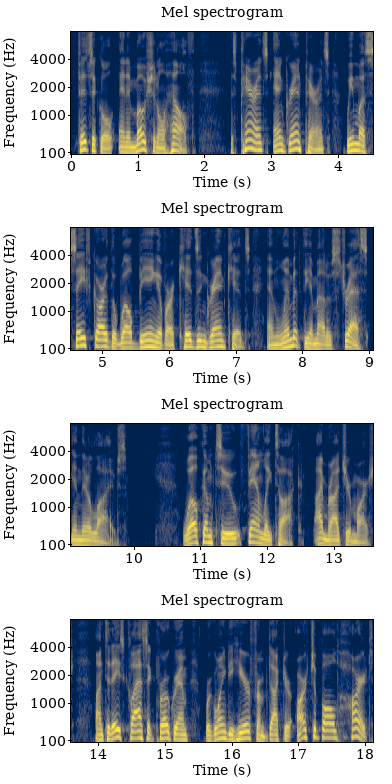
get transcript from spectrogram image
physical, and emotional health. As parents and grandparents, we must safeguard the well being of our kids and grandkids and limit the amount of stress in their lives. Welcome to Family Talk. I'm Roger Marsh. On today's classic program, we're going to hear from Dr. Archibald Hart,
